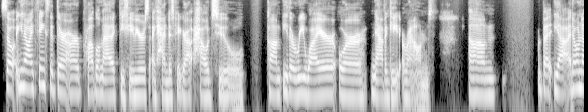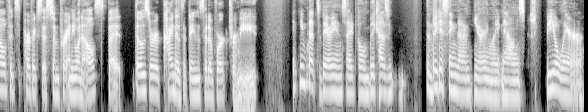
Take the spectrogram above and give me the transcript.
so, you know, I think that there are problematic behaviors I've had to figure out how to um, either rewire or navigate around. Um, but yeah, I don't know if it's a perfect system for anyone else, but those are kind of the things that have worked for me. I think that's very insightful because the biggest thing that I'm hearing right now is be aware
